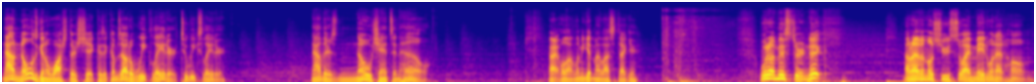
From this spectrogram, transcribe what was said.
Now no one's going to watch their shit because it comes out a week later, two weeks later. Now there's no chance in hell. All right, hold on. Let me get my last attack here. What up, Mr. Nick? I don't have ML shoes, so I made one at home.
